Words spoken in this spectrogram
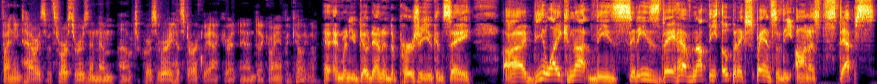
finding towers with sorcerers in them, uh, which of course are very historically accurate and uh, going up and killing them. And when you go down into Persia, you can say, I be like not these cities. They have not the open expanse of the honest steppes.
